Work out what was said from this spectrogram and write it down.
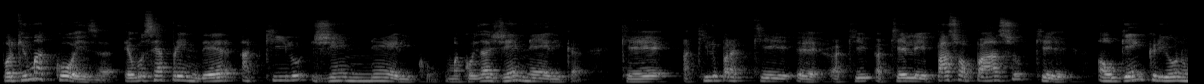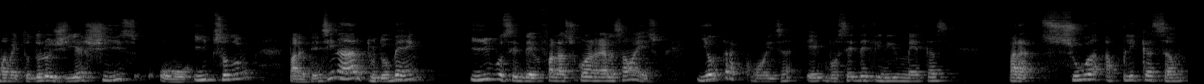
Porque uma coisa é você aprender aquilo genérico, uma coisa genérica, que é aquilo para que é, aqui, aquele passo a passo que alguém criou numa metodologia X ou Y para te ensinar, tudo bem, e você deve falar com relação a isso. E outra coisa é você definir metas para sua aplicação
